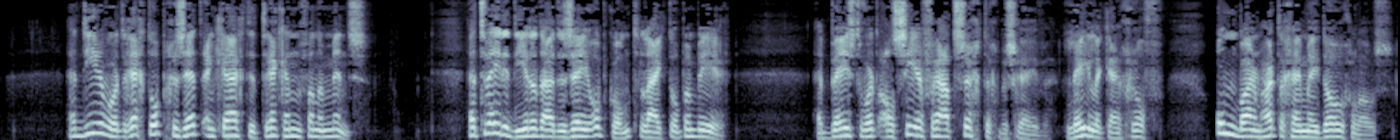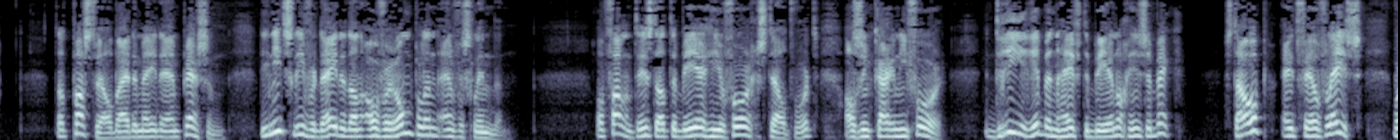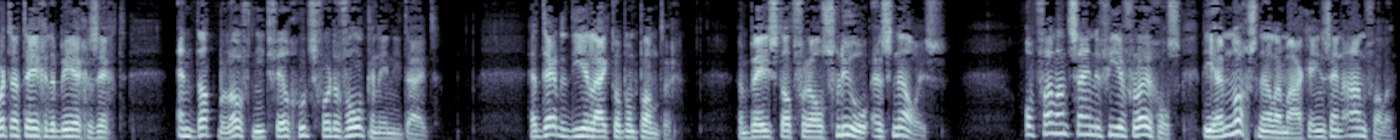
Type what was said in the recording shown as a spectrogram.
Het dier wordt rechtop gezet en krijgt de trekken van een mens. Het tweede dier dat uit de zee opkomt, lijkt op een beer. Het beest wordt als zeer vraatzuchtig beschreven, lelijk en grof, onbarmhartig en meedogenloos. Dat past wel bij de mede en persen, die niets liever deden dan overrompelen en verslinden. Opvallend is dat de beer hier voorgesteld wordt als een carnivoor. Drie ribben heeft de beer nog in zijn bek. Sta op, eet veel vlees, wordt er tegen de beer gezegd, en dat belooft niet veel goeds voor de volken in die tijd. Het derde dier lijkt op een panter, een beest dat vooral sluw en snel is. Opvallend zijn de vier vleugels, die hem nog sneller maken in zijn aanvallen.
